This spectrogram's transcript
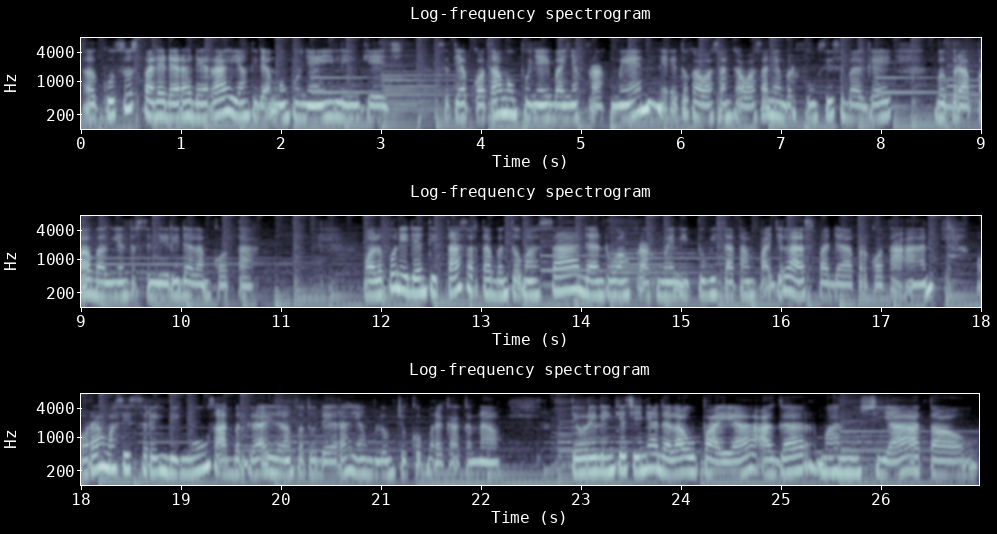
uh, khusus pada daerah-daerah yang tidak mempunyai linkage setiap kota mempunyai banyak fragmen, yaitu kawasan-kawasan yang berfungsi sebagai beberapa bagian tersendiri dalam kota. Walaupun identitas serta bentuk massa dan ruang fragmen itu bisa tampak jelas pada perkotaan, orang masih sering bingung saat bergerak di dalam suatu daerah yang belum cukup mereka kenal. Teori linkage ini adalah upaya agar manusia atau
